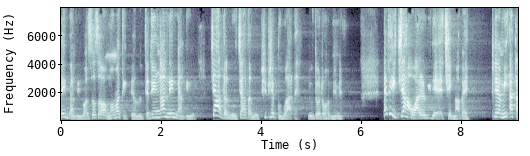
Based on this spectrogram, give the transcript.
နိဗ္ဗာန်ပြီးပေါ့စောစောမမတိပြောလို့တတင်ကနိဗ္ဗာန်ပြီးကြားတယ်လို့ကြားတယ်လို့ဖြစ်ဖြစ်ပူပါတယ်လူတော်တော်မြင်မြင်အဲ့ဒီကြားသွားရတဲ့အချိန်မှာပဲပြန်ပြီးအတ္တ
